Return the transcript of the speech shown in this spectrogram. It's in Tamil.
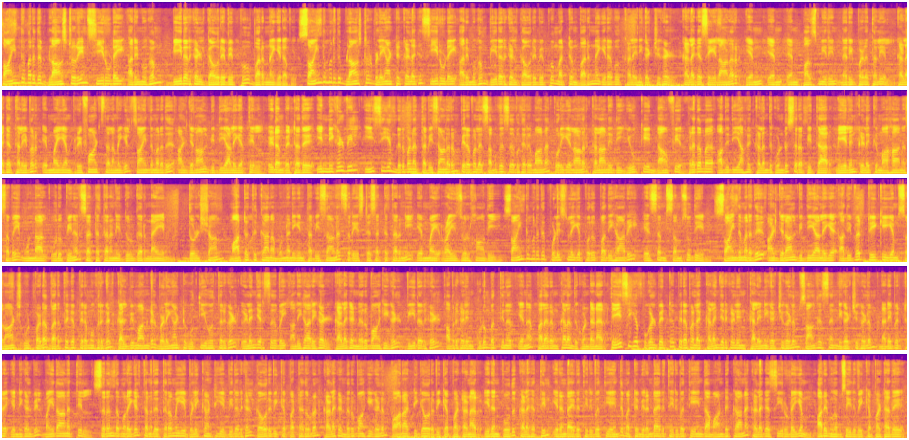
சாய்ந்தமருது பிளாஸ்டரின் சீருடை அறிமுகம் வீரர்கள் கௌரவிப்பு வர்ண இரவு. சாய்ந்தமருது பிளாஸ்டர் விளையாட்டுக் கழக சீருடை அறிமுகம் வீரர்கள் கௌரவிப்பு மற்றும் வர்ண இரவு கலை நிகழ்ச்சிகள். கழக செயலாளர் எம். எம். எம். பஸ்மீரின் நெறிப்படுத்தலில் கழக தலைவர் எம். ஐ. எம். ரிஃபாட் தலைமையில் சாய்ந்தமருது அல்ஜனால் வித்தியாலயத்தில் இடம்பெற்றது. இந்நிகழ்வில் இசிஎம் நிறுவன தவிசாளரும் பிரபல சமூக சேவகருமான பொறியியலாளர் கலாநிதி யூ. கே. நாஃபிர் பிரதம அதிதியாக கலந்து கொண்டு சிறப்பித்தார். மேலும் கிழக்கு மாகாண சபை முன்னாள் உறுப்பினர் சட்டத்தரணி துல்கர் நயீம் துல்ஷான் மாற்றத்துக்கான முன்னணியின் தவிசாளர் சிரேஷ்ட சட்டத்தரணி M I Raisul Hadi. Sainthamaruthu police நிலைய பொறுப்பு அதிகாரி எஸ் எம் சம்சுதீன். சாய்ந்தமரது அல்ஜலால் வித்தியாலய அதிபர் டி கே எம் சுராஜ் உட்பட வர்த்தக பிரமுகர்கள் கல்விமான்கள் விளையாட்டு உத்தியோகத்தர்கள் இளைஞர் சேவை அதிகாரிகள் கழக நிர்வாகிகள் வீரர்கள் அவர்களின் குடும்பத்தினர் என பலரும் கலந்து கொண்டனர். தேசிய புகழ்பெற்ற பிரபல கலைஞர்களின் கலை நிகழ்ச்சிகளும் சாகச நிகழ்ச்சிகளும் நடைபெற்ற இந்நிகழ்வில் மைதானத்தில் சிறந்த முறையில் தனது திறமையை வெளிக்காட்டிய வீரர்கள் கௌரவிக்கப்பட்டதுடன் கழக நிர்வாக நிர்வாகிகளும் பாராட்டி கௌரவிக்கப்பட்டனர். இதன்போது கழகத்தின் இரண்டாயிரத்தி இருபத்தி ஐந்து மற்றும் இரண்டாயிரத்தி இருபத்தி ஐந்தாம் ஆண்டுக்கான கழக சீருடையும் அறிமுகம் செய்து வைக்கப்பட்டது.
